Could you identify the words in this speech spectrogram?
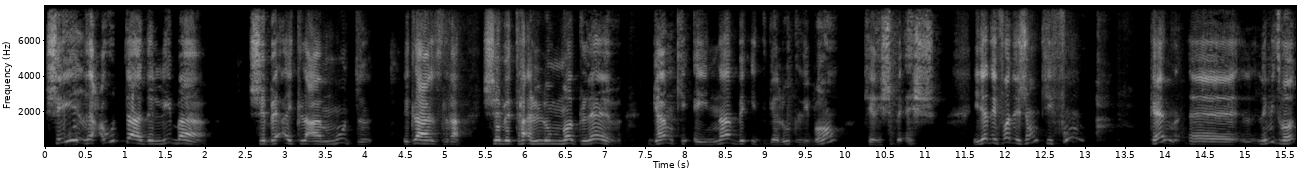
shei ra'uta de liba, shebe'itlaamut, sera, shebeta'alumot lev, il y a des fois des gens qui font euh, les mitzvot.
